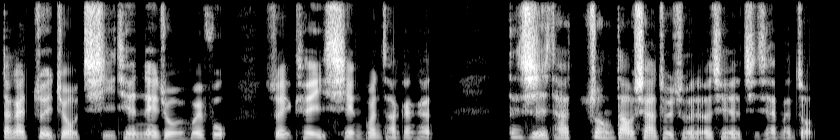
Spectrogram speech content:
大概最久七天内就会恢复，所以可以先观察看看。但是它撞到下嘴唇，而且其实还蛮肿，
